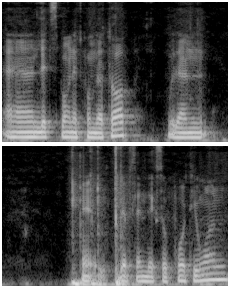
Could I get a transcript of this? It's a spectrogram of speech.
and let's spawn it from the top with an eh, depth index of 41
